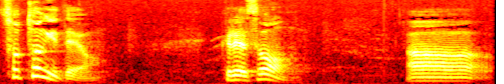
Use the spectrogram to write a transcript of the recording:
소통이 돼요. 그래서 어,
